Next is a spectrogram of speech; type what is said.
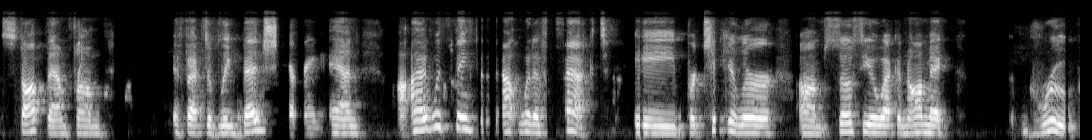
stop them from effectively bed sharing. And I would think that that would affect a particular um, socioeconomic group.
